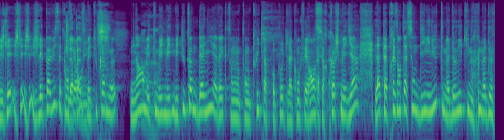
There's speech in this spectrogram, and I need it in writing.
Je l'ai- je l'ai- pas vu cette Tu conférence, vu. mais tout comme euh, non, Oh mais, tout, mais, mais- mais tout comme Dany avec ton, ton tweet à propos de la conférence sur Koch Media, là ta présentation de 10 minutes m'a donné m'a donné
